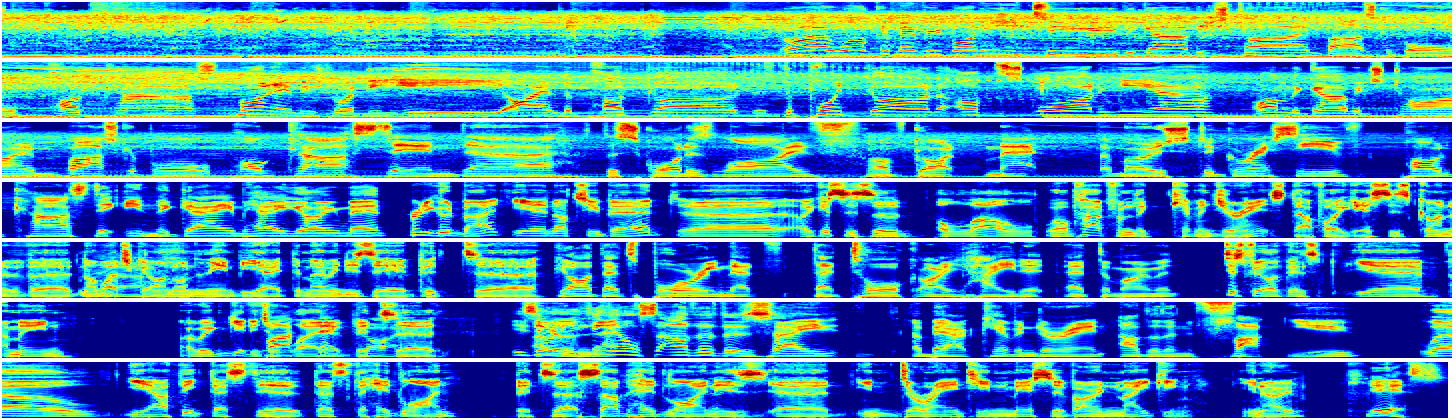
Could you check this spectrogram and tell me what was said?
All right, welcome everybody to the Garbage Time Basketball Podcast. My name is Rodney E. I am the pod god, the point god of the squad here on the Garbage Time Basketball Podcast, and uh, the squad is live. I've got Matt, the most aggressive podcaster in the game. How you going, man? Pretty good, mate. Yeah, not too bad. Uh, I guess it's a, a lull. Well, apart from the Kevin Durant stuff, I guess there's kind of uh, not much going on in the NBA at the moment, is there? But uh, God, that's boring. That that talk, I hate it at the moment. just feel like it's yeah. I mean, we can get into Fuck it later, but uh, Is there anything that- else other to say about Kevin Durant other than fuck you? Well, yeah, I think that's the that's the headline. But uh, sub headline is uh, in Durant in mess of own making. You know, Yes.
